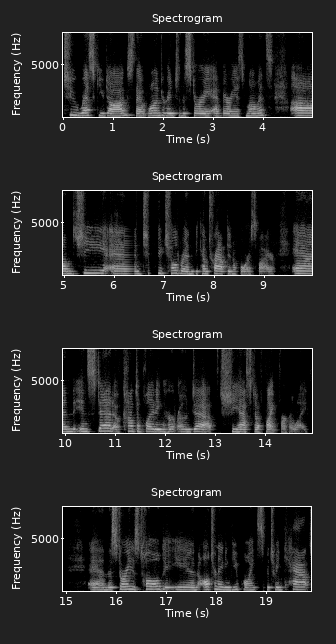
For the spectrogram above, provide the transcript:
two rescue dogs that wander into the story at various moments, um, she and two children become trapped in a forest fire. And instead of contemplating her own death, she has to fight for her life. And the story is told in alternating viewpoints between Kat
